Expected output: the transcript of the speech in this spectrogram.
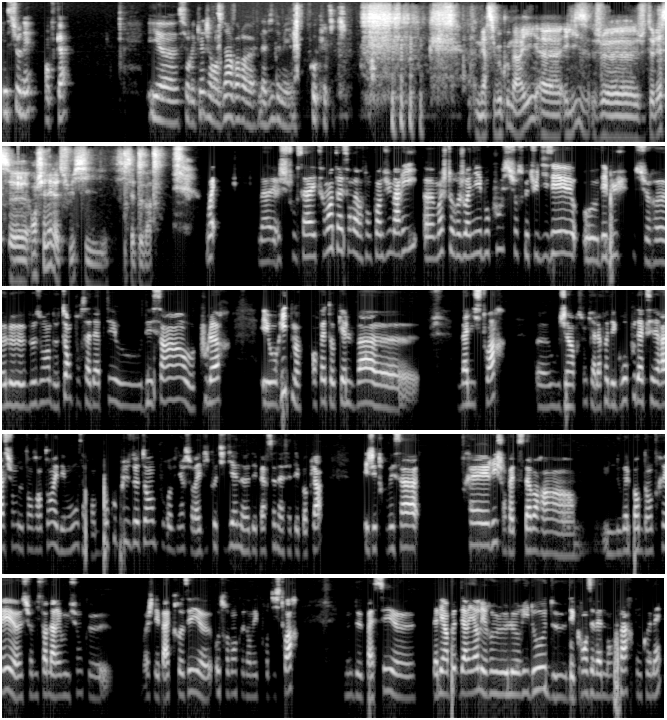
questionné, en tout cas, et euh, sur lequel j'aimerais bien avoir euh, l'avis de mes co-critiques. Merci beaucoup Marie. Euh, Élise, je, je te laisse euh, enchaîner là-dessus si, si ça te va. Bah, je trouve ça extrêmement intéressant d'avoir ton point de vue, Marie. Euh, moi, je te rejoignais beaucoup sur ce que tu disais au début, sur euh, le besoin de temps pour s'adapter au dessin, aux couleurs et au rythme, en fait, auquel va euh, va l'histoire. Euh, où j'ai l'impression qu'il y a à la fois des gros coups d'accélération de temps en temps et des moments où ça prend beaucoup plus de temps pour revenir sur la vie quotidienne des personnes à cette époque-là. Et j'ai trouvé ça très riche, en fait, d'avoir un, une nouvelle porte d'entrée sur l'histoire de la Révolution que moi je n'ai pas creusé euh, autrement que dans mes cours d'histoire. Donc de passer, euh, d'aller un peu derrière les, le rideau de, des grands événements phares qu'on connaît.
